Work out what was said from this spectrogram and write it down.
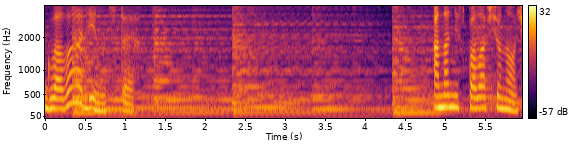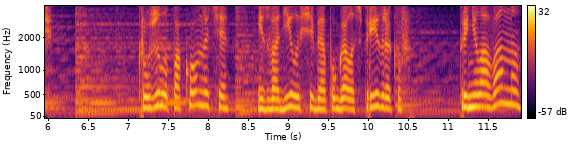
Глава 11 Она не спала всю ночь. Кружила по комнате, изводила себя, пугалась призраков. Приняла ванну,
